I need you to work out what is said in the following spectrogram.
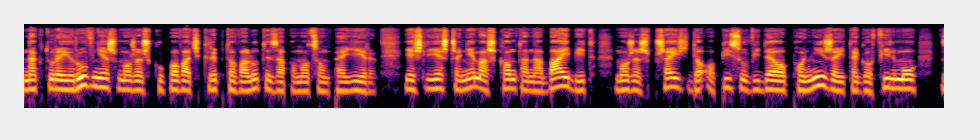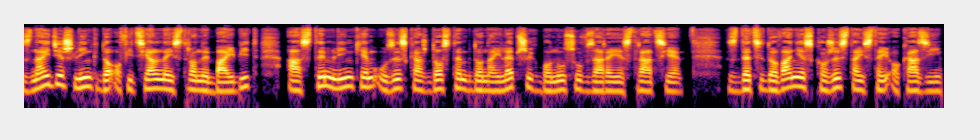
na której również możesz kupować kryptowaluty za pomocą Payer. Jeśli jeszcze nie masz konta na Bybit, możesz przejść do opisu wideo poniżej tego filmu. Znajdziesz link do oficjalnej strony Bybit, a z tym linkiem uzyskasz dostęp do najlepszych bonusów za rejestrację. Zdecydowanie skorzystaj z tej okazji okazji.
